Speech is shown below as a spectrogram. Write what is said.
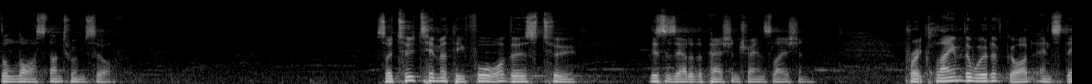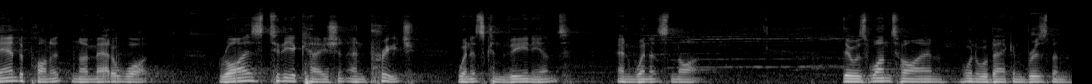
the lost unto himself. So 2 Timothy 4, verse 2. This is out of the Passion Translation. Proclaim the word of God and stand upon it no matter what. Rise to the occasion and preach when it's convenient and when it's not. There was one time when we were back in Brisbane,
